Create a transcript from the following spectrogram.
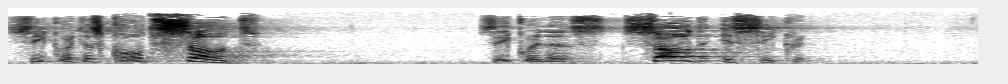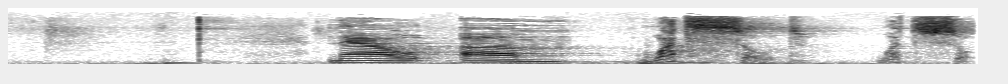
Secret is called sod. Secret is, sod is secret. Now, um, what's sod? What's sod?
